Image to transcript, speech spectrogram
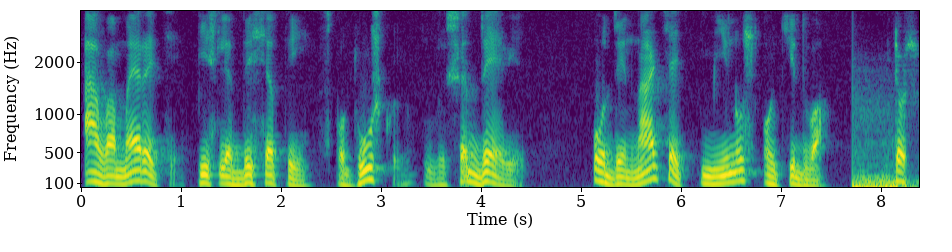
А в Америці після 10 з подушкою лише 9. 11 мінус оті 2. Тож,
